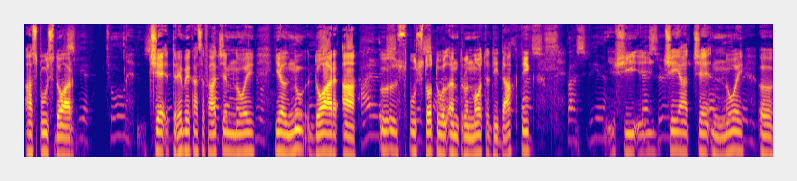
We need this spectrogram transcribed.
a spus doar ce trebuie ca să facem noi, el nu doar a uh, spus totul într-un mod didactic și ceea ce noi uh,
